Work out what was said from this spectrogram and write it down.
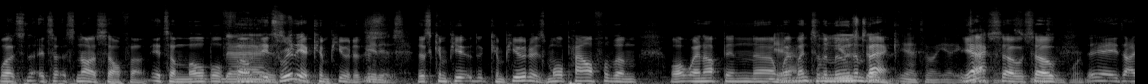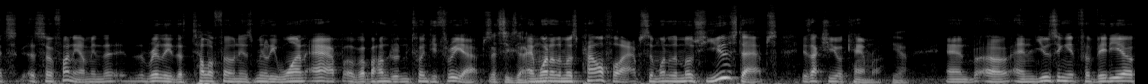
well, it's it's, it's not a cell phone; it's a mobile phone. It's really true. a computer. This It is. This computer computer is more powerful than what went up in uh, Yeah, went, went to the moon and to- back. Yeah, to, yeah, exactly. Yeah, so It's so it, it's, it's so funny. I mean, the, the, really, the telephone is merely one app of about 123 apps. That's exactly And one of the most powerful apps and one of the most used apps is actually your camera. Yeah. And uh, and using it for video,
